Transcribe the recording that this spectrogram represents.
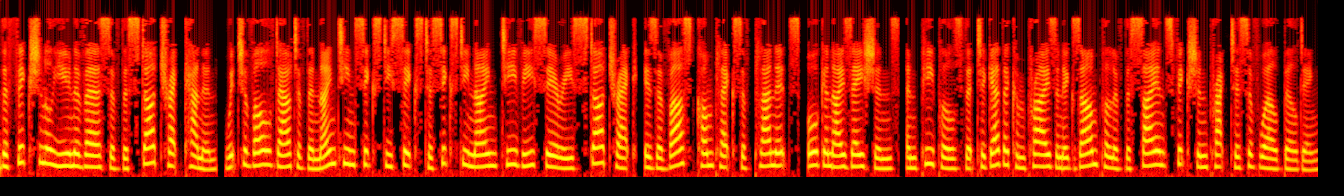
The fictional universe of the Star Trek canon, which evolved out of the 1966–69 TV series Star Trek, is a vast complex of planets, organizations, and peoples that together comprise an example of the science fiction practice of worldbuilding.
